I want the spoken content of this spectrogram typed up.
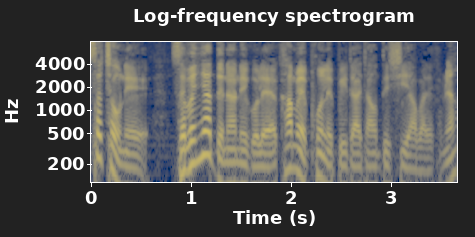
စက်ချုပ်နဲ့ဇပညတ်သင်တန်းတွေကိုလည်းအခမဲ့ဖွင့်လှစ်ပေးထားကြောင်းသိရှိရပါတယ်ခင်ဗျာ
